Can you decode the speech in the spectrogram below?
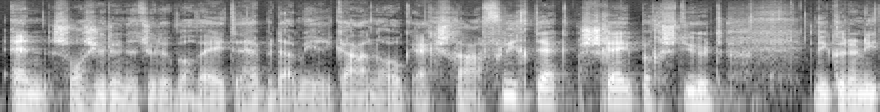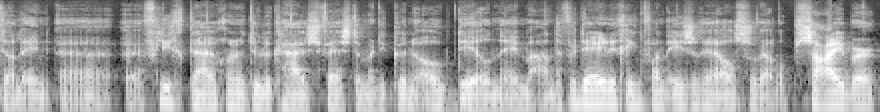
En zoals jullie natuurlijk wel weten, hebben de Amerikanen ook extra vliegdekschepen gestuurd die kunnen niet alleen uh, vliegtuigen natuurlijk huisvesten, maar die kunnen ook deelnemen aan de verdediging van Israël, zowel op cyber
